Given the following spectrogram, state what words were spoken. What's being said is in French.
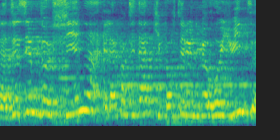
La deuxième dauphine est la candidate qui portait le numéro 8,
